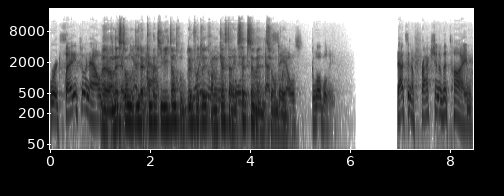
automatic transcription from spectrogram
we're excited to announce Alors Nestor nous dit la compatibilité entre Google Photos et 20 Chromecast arrive cette semaine sur Android. sales globally. That's in a fraction of the time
